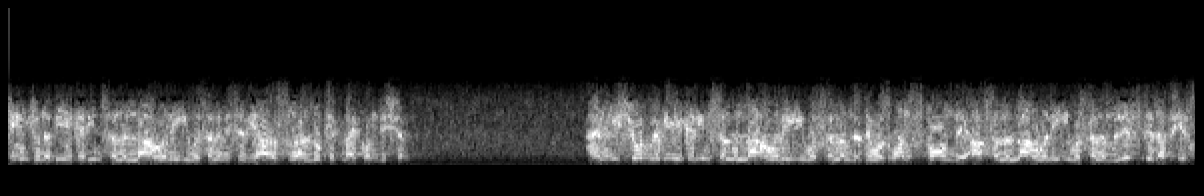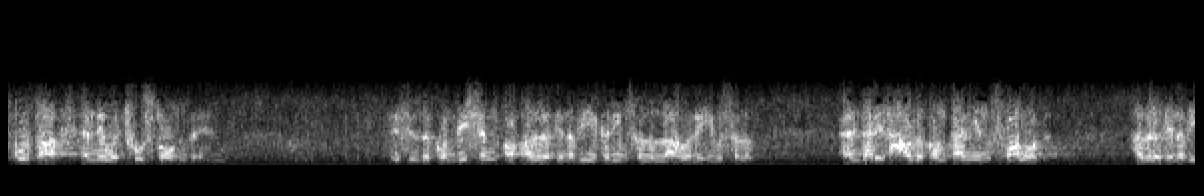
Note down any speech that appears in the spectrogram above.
came to Nabi Kareem sallallahu alayhi wa sallam. He says, Ya Rasulullah, look at my condition. And he showed Nabi Kareem sallallahu alayhi wa sallam that there was one stone there. Af sallallahu alayhi wa sallam lifted up his kurta and there were two stones there. This is the condition of Hazrat Nabi Kareem sallallahu alayhi wa sallam. And that is how the companions followed. Hazrat Nabi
